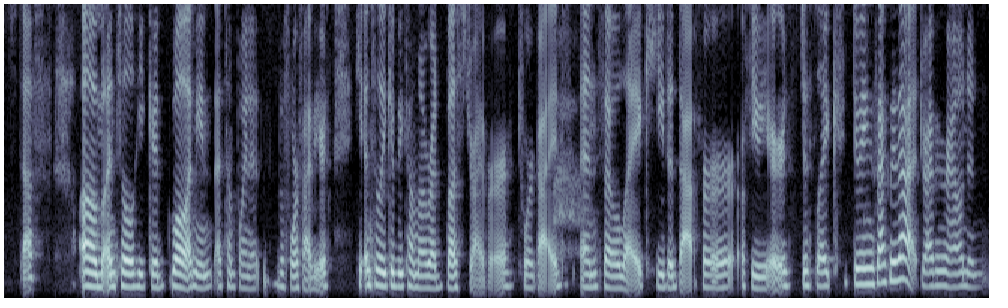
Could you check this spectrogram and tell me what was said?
stuff um, until he could well i mean at some point it, before five years he, until he could become a red bus driver tour guide and so like he did that for a few years just like doing exactly that driving around and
